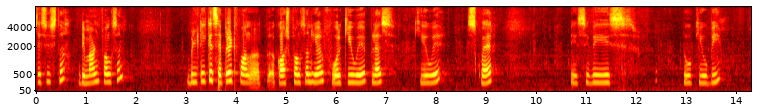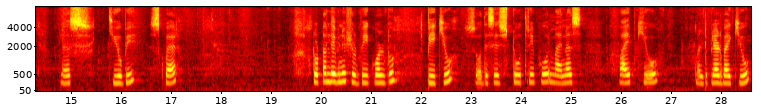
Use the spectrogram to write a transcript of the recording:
This is the demand function. We will take a separate fun uh, cost function here 4 QA plus QA square TCB is 2 QB plus QB square total revenue should be equal to PQ. So, this is 234 minus 5Q multiplied by Q.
